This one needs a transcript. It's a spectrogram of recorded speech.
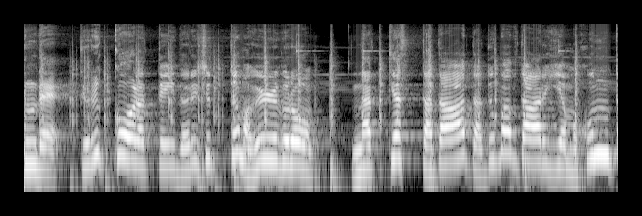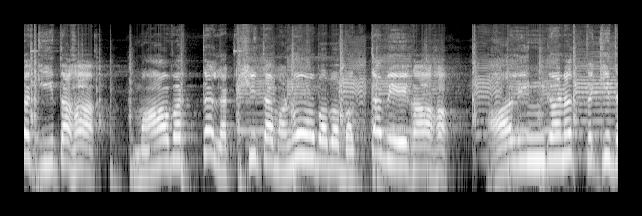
இந்த திருக்கோலத்தை தரிசித்து மகிழ்கிறோம். நத்தியஸ்ததா ததுபதாரிய முகுந்த கீதா மாவர்த்த லக்ஷித மனோபவ பக்த வேகாக ஆலிங்கனத்தகித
